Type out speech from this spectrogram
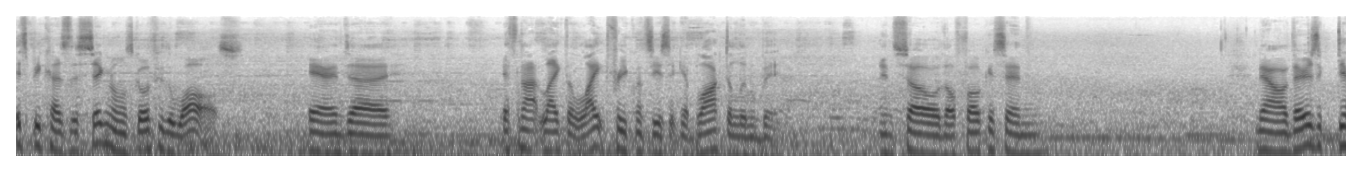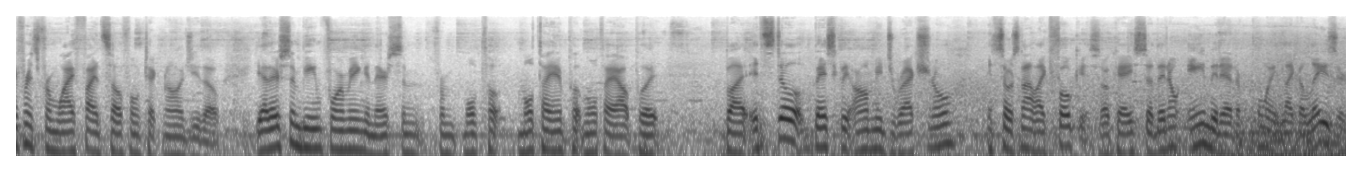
it's because the signals go through the walls. And uh, it's not like the light frequencies that get blocked a little bit. And so they'll focus in. Now, there's a difference from Wi Fi and cell phone technology, though. Yeah, there's some beamforming and there's some from multi input, multi output, but it's still basically omnidirectional. And so it's not like focus, okay? So they don't aim it at a point like a laser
